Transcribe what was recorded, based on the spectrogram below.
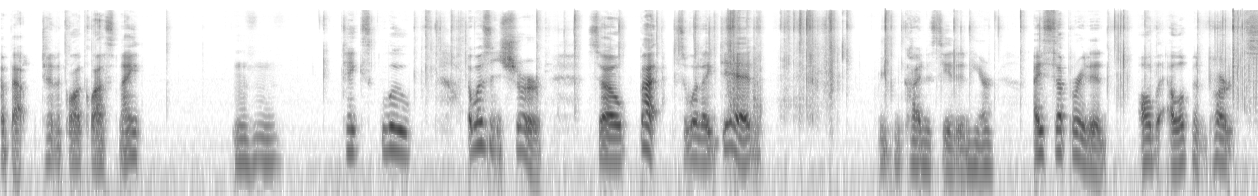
about 10 o'clock last night. Mm-hmm. Takes glue. I wasn't sure. So, but, so what I did, you can kind of see it in here, I separated all the elephant parts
